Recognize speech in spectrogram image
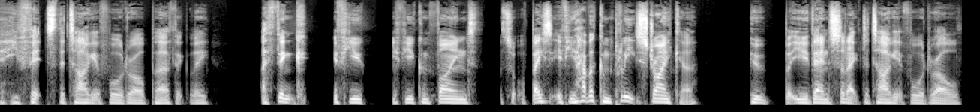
he fits the target forward role perfectly. I think if you if you can find sort of basic if you have a complete striker who but you then select a target forward role,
